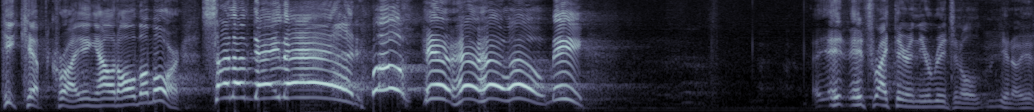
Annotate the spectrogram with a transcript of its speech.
he kept crying out all the more, Son of David! Woo! Here, here, ho, ho, me! It, it's right there in the original, you know.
